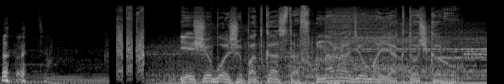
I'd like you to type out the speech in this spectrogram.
Еще больше подкастов на радиомаяк.ру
